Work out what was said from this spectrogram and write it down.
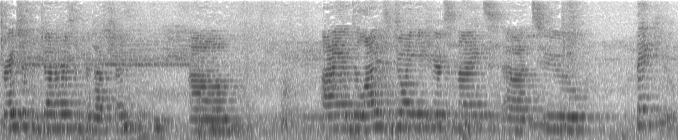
gracious and generous introduction. Um, I am delighted to join you here tonight uh, to thank you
